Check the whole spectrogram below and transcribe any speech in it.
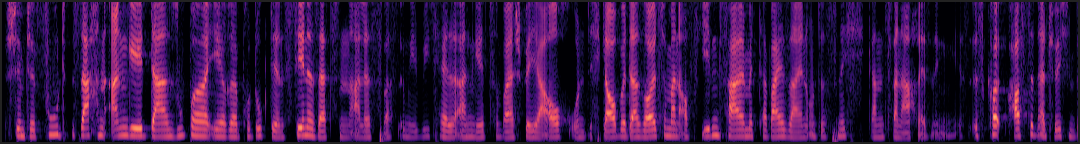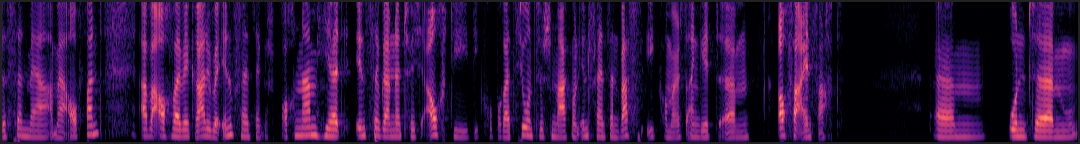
bestimmte Food-Sachen angeht, da super ihre Produkte in Szene setzen. Alles, was irgendwie Retail angeht, zum Beispiel ja auch. Und ich glaube, da sollte man auf jeden Fall mit dabei sein und das nicht ganz vernachlässigen. Es, es kostet natürlich ein bisschen mehr, mehr Aufwand, aber auch, weil wir gerade über Influencer gesprochen haben, hier hat Instagram natürlich auch die, die Kooperation zwischen Marken und Influencern, was E-Commerce angeht, ähm, auch vereinfacht. Ähm, und ähm,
